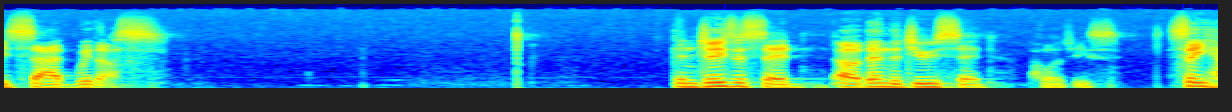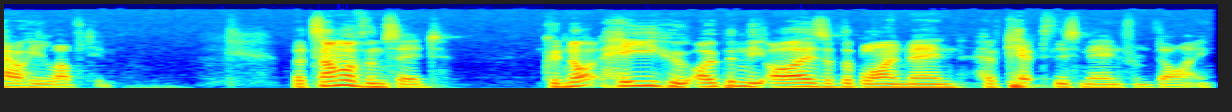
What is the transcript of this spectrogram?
is sad with us. Then Jesus said, oh, then the Jews said, apologies, see how he loved him. But some of them said, could not he who opened the eyes of the blind man have kept this man from dying?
